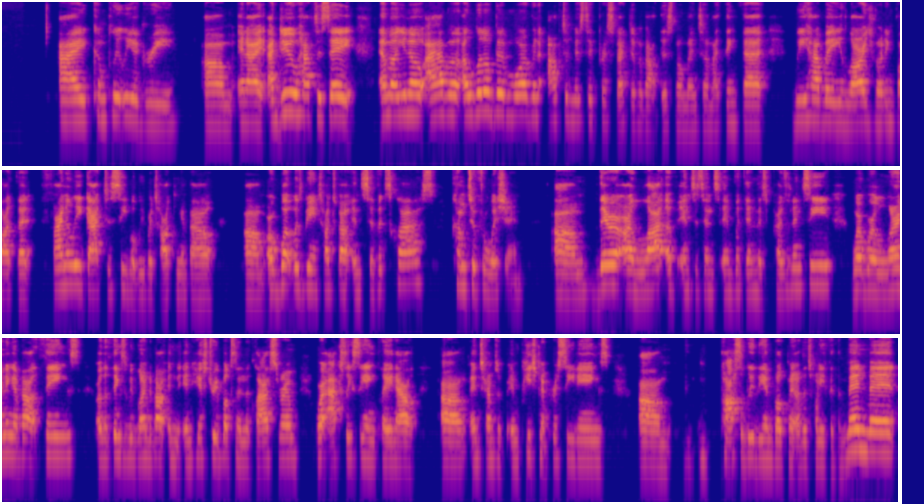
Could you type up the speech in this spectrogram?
I completely agree. Um, and I, I do have to say, Emma, you know, I have a, a little bit more of an optimistic perspective about this momentum. I think that we have a large voting bloc that finally got to see what we were talking about um, or what was being talked about in civics class come to fruition. Um, there are a lot of instances in, within this presidency where we're learning about things or the things that we've learned about in, in history books in the classroom, we're actually seeing played out uh, in terms of impeachment proceedings, um, possibly the invokement of the 25th Amendment,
